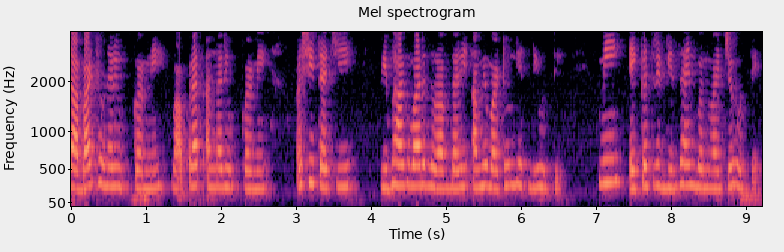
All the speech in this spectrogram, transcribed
ताबा ठेवणारी उपकरणे वापरात आणणारी उपकरणे अशी त्याची विभागवार जबाबदारी आम्ही वाटून घेतली होती. मी एकत्रित डिझाईन बनवायचे होते.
